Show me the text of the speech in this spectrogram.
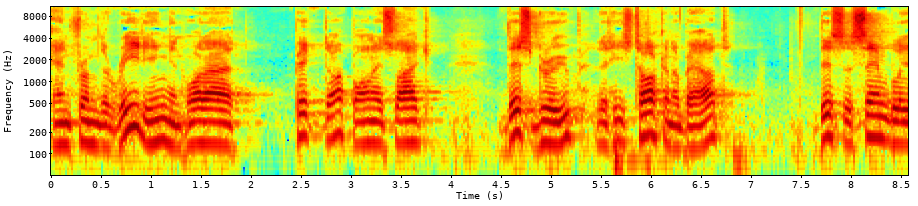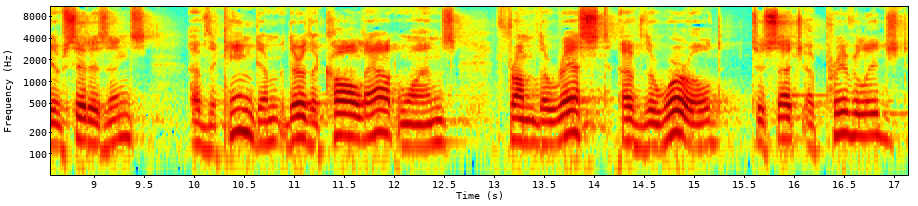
And from the reading and what I picked up on, it's like this group that he's talking about, this assembly of citizens of the kingdom, they're the called out ones from the rest of the world to such a privileged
